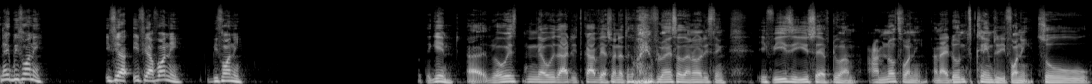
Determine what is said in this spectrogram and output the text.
like be funny. If you're if you're funny, be funny. But again, uh, we always you know with added caveats when I talk about influencers and all these things. If easy, you self do them. I'm not funny, and I don't claim to be funny. So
